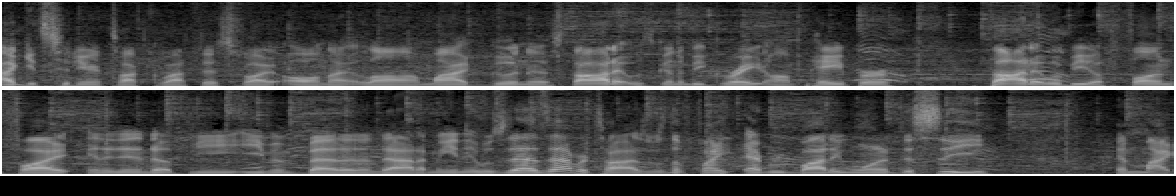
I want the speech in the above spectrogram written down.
I could sit here and talk about this fight all night long. My goodness, thought it was going to be great on paper. Thought it would be a fun fight, and it ended up being even better than that. I mean, it was as advertised. It was the fight everybody wanted to see, and my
